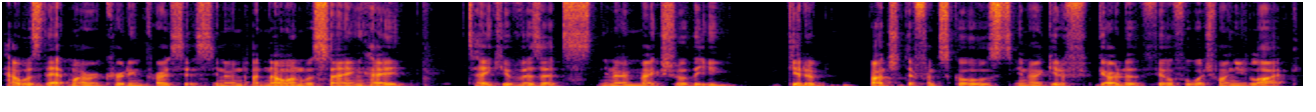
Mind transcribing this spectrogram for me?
how was that my recruiting process? You know, no one was saying, hey, take your visits. You know, make sure that you get a bunch of different schools. You know, get a go to the feel for which one you like.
